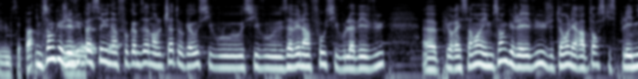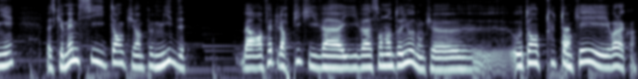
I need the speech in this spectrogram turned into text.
Que je ne sais pas. Il me semble que j'ai vu euh, passer une info comme ça dans le chat au cas où si vous, si vous avez l'info, si vous l'avez vu euh, plus récemment. Mais il me semble que j'avais vu justement les Raptors qui se plaignaient parce que même s'ils tankent un peu mid, bah en fait leur pic il va, il va à San Antonio donc euh, autant tout tanker et voilà quoi.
